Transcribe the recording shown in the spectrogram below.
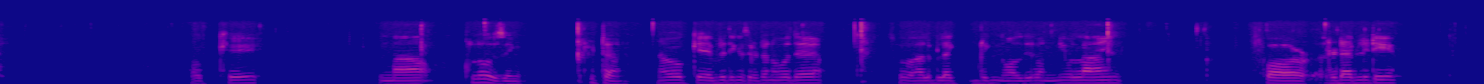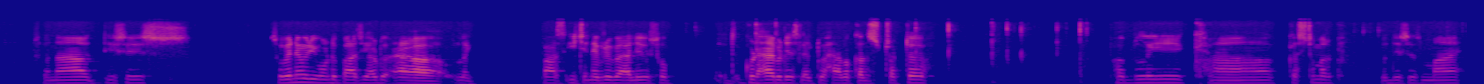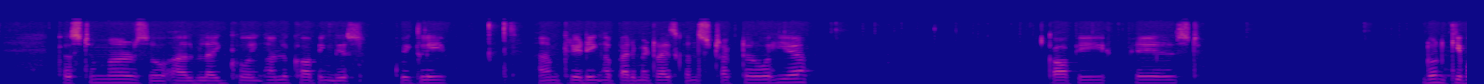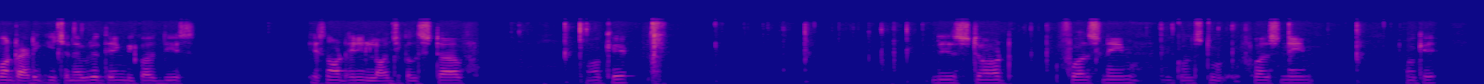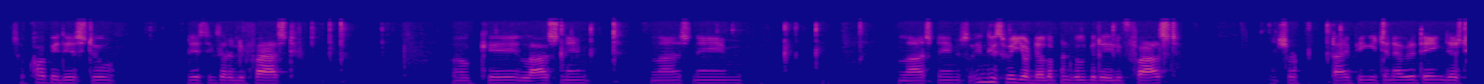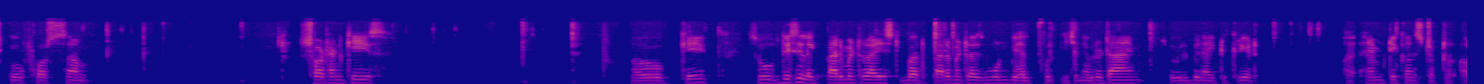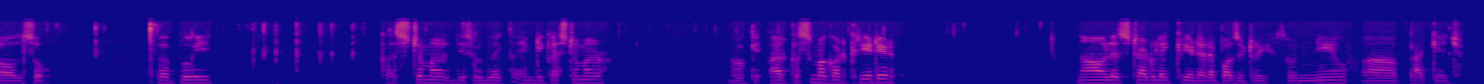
Okay. Now closing. Return. Okay everything is written over there. So I'll be like bringing all this on new line for readability. So now this is so whenever you want to pass you have to uh, like pass each and every value. So good habit is like to have a constructor public uh, customer so this is my customer so I'll be like going I'll be copying this quickly. I'm creating a parameterized constructor over here. Copy paste. Don't keep on writing each and everything because this is not any logical stuff. Okay. This dot first name equals to first name okay so copy this these things are really fast. Okay last name last name last name. So in this way your development will be really fast. Of typing each and everything just go for some shorthand keys. Okay so this is like parameterized but parameterized won't be helpful each and every time. So we'll be like to create empty constructor also. Public customer this will be like empty customer. Okay our customer got created. Now let's try to like create a repository. So new uh, package.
